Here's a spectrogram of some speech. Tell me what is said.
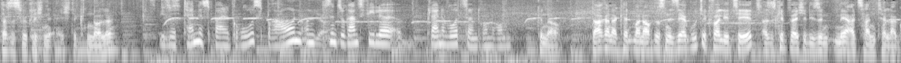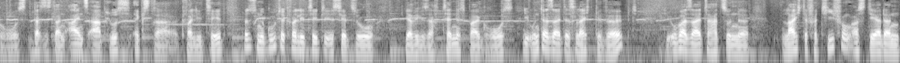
Das ist wirklich eine echte Knolle wie so Tennisball groß, braun und ja. sind so ganz viele äh, kleine Wurzeln drumherum. Genau. Daran erkennt man auch, das ist eine sehr gute Qualität. Also es gibt welche, die sind mehr als Handteller groß. Das ist dann 1A plus extra Qualität. Das ist eine gute Qualität, die ist jetzt so, ja wie gesagt, Tennisball groß. Die Unterseite ist leicht gewölbt. Die Oberseite hat so eine leichte Vertiefung, aus der dann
